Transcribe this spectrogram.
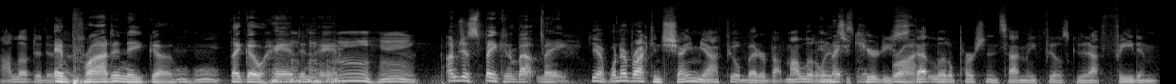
I love to do it. and that. pride and ego. Mm-hmm. They go hand in hand. I'm just speaking about me. Yeah, whenever I can shame you, I feel better about my little It makes me- insecurities. right. That little person inside me feels good. I feed him.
